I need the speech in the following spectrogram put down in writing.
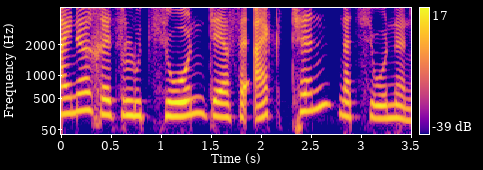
eine Resolution der Vereinten Nationen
